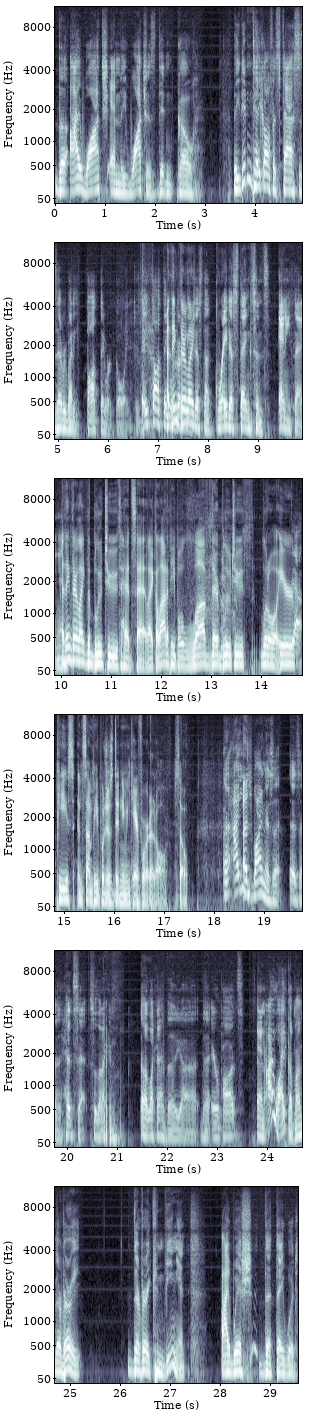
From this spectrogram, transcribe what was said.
the iWatch and the watches didn't go. They didn't take off as fast as everybody thought they were going to. They thought they I were think going they're to be like- just the greatest thing since anything. I think they're like the Bluetooth headset. Like a lot of people loved their Bluetooth little earpiece, and some people just didn't even care for it at all. So Uh, I use mine as a as a headset so that I can, uh, like I have the uh, the AirPods, and I like them. And they're very, they're very convenient. I wish that they would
